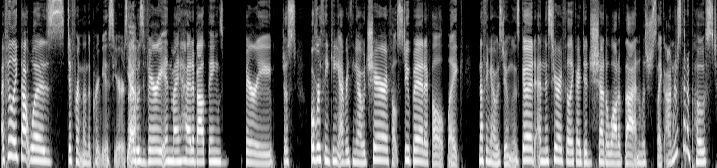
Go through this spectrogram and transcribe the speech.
I feel like that was different than the previous years. I was very in my head about things, very just overthinking everything I would share. I felt stupid. I felt like nothing I was doing was good. And this year, I feel like I did shed a lot of that and was just like, I'm just going to post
